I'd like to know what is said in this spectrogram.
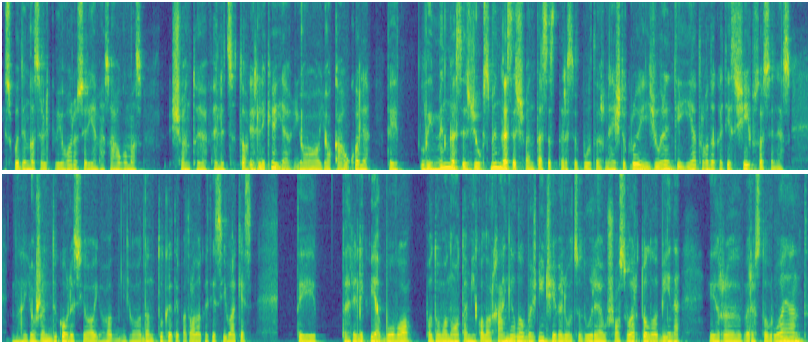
įspūdingas relikvijorius ir jame saugomas šventojo Felicito relikvija, jo, jo kaukolė. Tai laimingasis, džiaugsmingasis šventasis tarsi būtų, ir ne, iš tikrųjų, žiūrint į jį, atrodo, kad jis šypsosi, nes, na, jo žandikaulis, jo, jo, jo dantukai taip atrodo, kad jis juokėsi. Tai ta relikvija buvo padovanota Mykolo Arhangelo bažnyčiai, vėliau atsidūrė aušos vartų lobynę ir restauruojant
